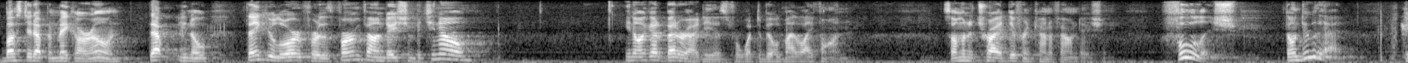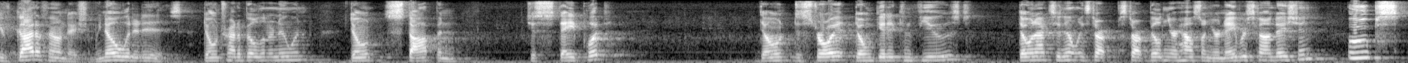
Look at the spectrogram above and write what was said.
bust it up and make our own. That, you know, thank you, Lord, for the firm foundation. But you know, you know, I got better ideas for what to build my life on. So I'm going to try a different kind of foundation. Foolish. Don't do that. You've got a foundation. We know what it is. Don't try to build on a new one. Don't stop and just stay put. Don't destroy it. Don't get it confused. Don't accidentally start start building your house on your neighbor's foundation. Oops.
